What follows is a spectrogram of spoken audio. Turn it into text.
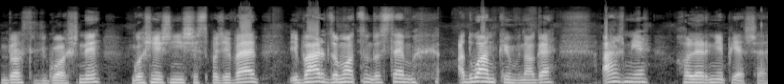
Dosyć głośny, głośniejszy niż się spodziewałem i bardzo mocno dostałem odłamkiem w nogę, aż mnie cholernie piecze.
